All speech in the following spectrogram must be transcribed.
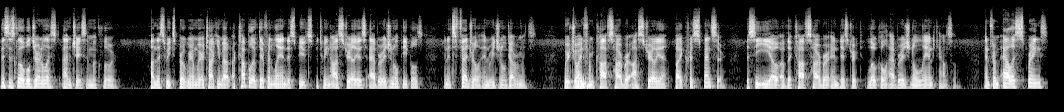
This is Global Journalist. I'm Jason McClure. On this week's program, we are talking about a couple of different land disputes between Australia's Aboriginal peoples and its federal and regional governments. We're joined from Coffs Harbour, Australia, by Chris Spencer, the CEO of the Coffs Harbour and District Local Aboriginal Land Council, and from Alice Springs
